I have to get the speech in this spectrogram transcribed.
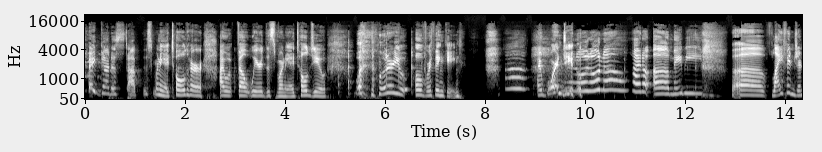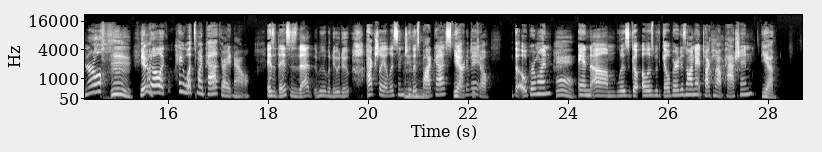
I gotta stop this morning. I told her I w- felt weird this morning. I told you, what, what are you overthinking? I warned I you. don't, don't know. I don't. Uh, maybe. Uh, life in general. Mm, yeah. You know, like, hey, what's my path right now? Is this? Is that? Actually, I listened to this Mm. podcast. yeah. part of do it, tell. The Oprah one, Mm. and um, Liz Gil- Elizabeth Gilbert is on it talking about passion. Yeah.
